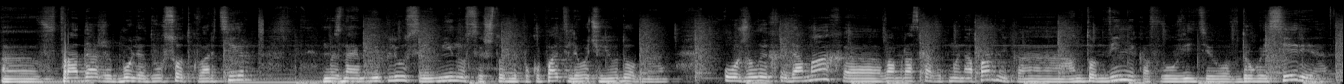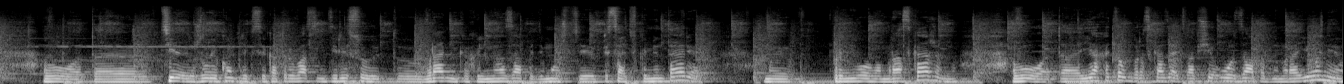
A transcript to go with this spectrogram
А, в продаже более 200 квартир. Мы знаем и плюсы, и минусы, что для покупателя очень удобно. О жилых домах э, вам расскажет мой напарник э, Антон Винников. Вы увидите его в другой серии. Вот. Э, те жилые комплексы, которые вас интересуют в Раменках или на Западе, можете писать в комментариях. Мы про него вам расскажем. Вот. Я хотел бы рассказать вообще о западном районе,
